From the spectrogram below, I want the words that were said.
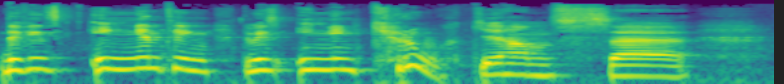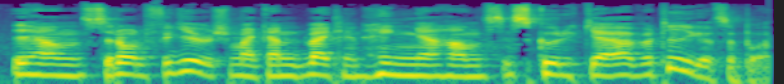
det finns ingenting, det finns ingen krok i hans, eh, i hans rollfigur som man kan verkligen hänga hans skurka övertygelse på.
